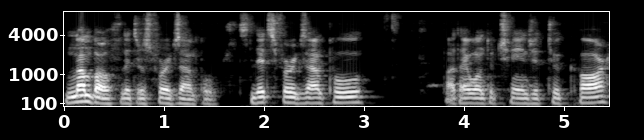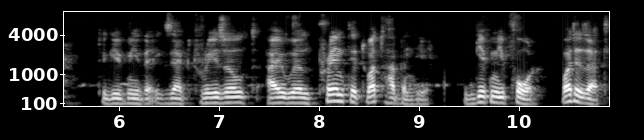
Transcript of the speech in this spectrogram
number of letters for example. Let's for example but I want to change it to car to give me the exact result. I will print it. What happened here? Give me four. What is that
